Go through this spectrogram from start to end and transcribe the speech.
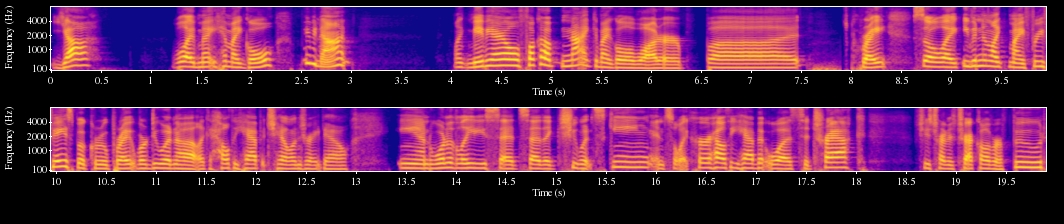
Yeah. Will I might hit my goal? Maybe not. Like maybe I'll fuck up not get my goal of water, but right. So like even in like my free Facebook group, right, we're doing a like a healthy habit challenge right now, and one of the ladies said said like she went skiing, and so like her healthy habit was to track. She's trying to track all of her food,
